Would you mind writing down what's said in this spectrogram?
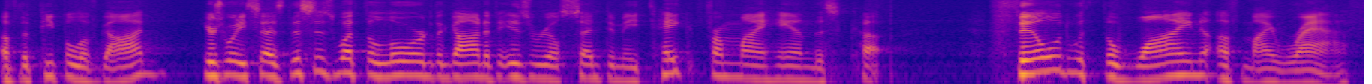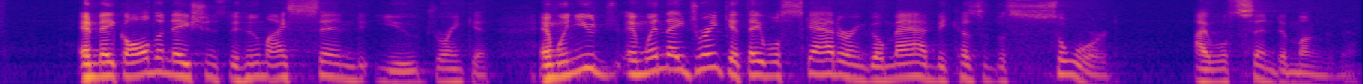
of the people of God. Here's what he says This is what the Lord, the God of Israel, said to me Take from my hand this cup, filled with the wine of my wrath, and make all the nations to whom I send you drink it. And when, you, and when they drink it, they will scatter and go mad because of the sword I will send among them.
